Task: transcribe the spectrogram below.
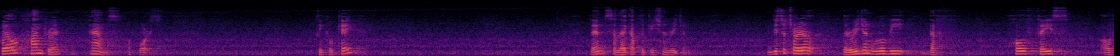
1200 pounds of force. Click OK. Then select application region. In this tutorial, the region will be the whole face of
